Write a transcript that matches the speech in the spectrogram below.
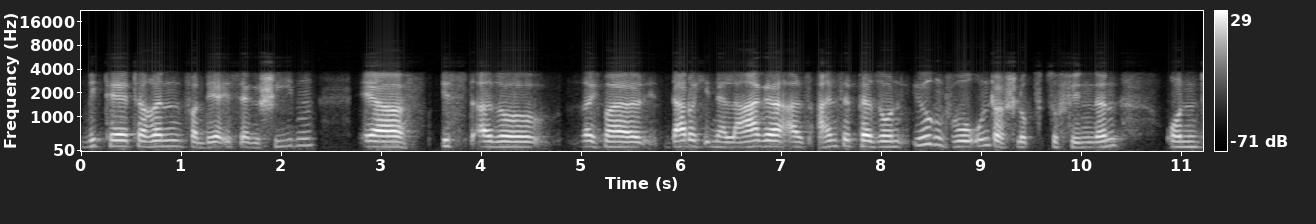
Mittäterin, von der ist er geschieden. Er ist also, sag ich mal, dadurch in der Lage, als Einzelperson irgendwo Unterschlupf zu finden und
